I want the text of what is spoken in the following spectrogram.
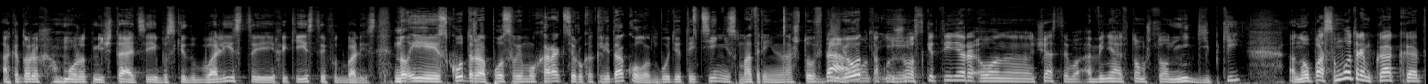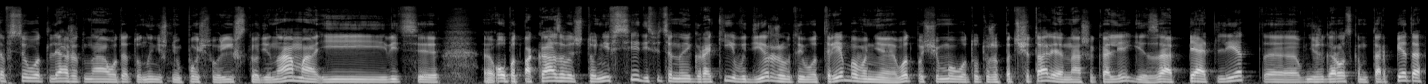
о которых может мечтать и баскетболисты, и хоккеисты, и футболисты. Ну и Скудра по своему характеру как ледокол, он будет идти, несмотря ни на что, вперед. Да, он такой и- жесткий тренер, он э, часто его обвиняют в том, что он не гибкий. Но посмотрим, как это все вот ляжет на вот эту нынешнюю почту Рижского Динамо. И ведь э, опыт показывает, что не все действительно игроки выдерживают его требования. Вот почему вот тут уже подсчитали наши коллеги, за 5 лет э, в Нижегородском торпедо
